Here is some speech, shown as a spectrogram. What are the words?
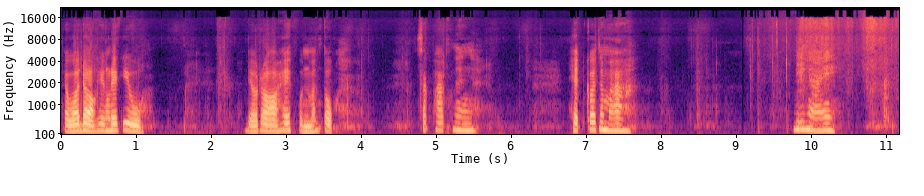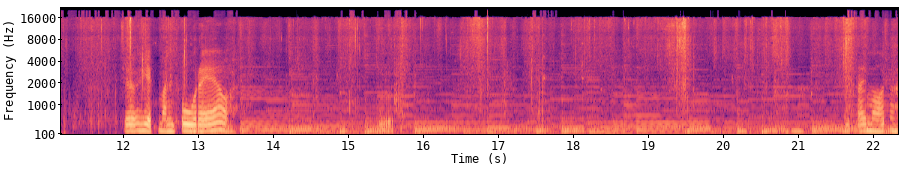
แต่ว่าดอกยังเล็กอยู่ เดี๋ยวรอให้ฝนมันตก สักพักหนึ่ง เห็ดก็จะมา นี่ไง เจอเห็ดมันปูแล้ว อยู่ใต้มอสนะ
